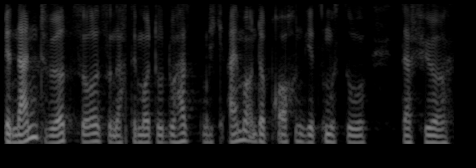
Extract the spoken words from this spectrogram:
benannt wird, so so nach dem Motto: „Du hast mich einmal unterbrochen, jetzt musst du dafür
